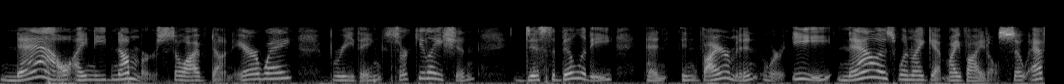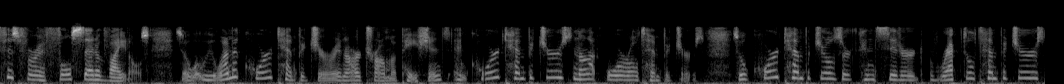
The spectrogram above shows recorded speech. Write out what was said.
Now I need numbers. So I've done airway, breathing, circulation, disability, and environment, or E. Now is when I get my vitals. So F is for a full set of vitals. So what we want a core temperature in our trauma patients, and core temperatures, not oral temperatures. So core temperatures are considered rectal temperatures,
